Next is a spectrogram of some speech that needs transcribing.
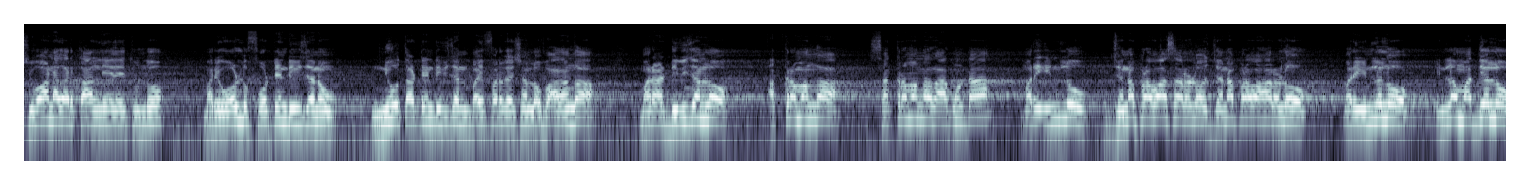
శివానగర్ కాలనీ ఏదైతే ఉందో మరి old fourteen division new thirteen division బైఫర్గేషన్లో భాగంగా మరి ఆ డివిజన్లో అక్రమంగా సక్రమంగా కాకుండా మరి ఇండ్లు జన ప్రవాసాలలో జన ప్రవాహాలలో మరి ఇండ్లలో ఇండ్ల మధ్యలో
